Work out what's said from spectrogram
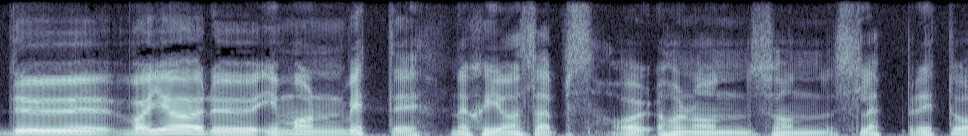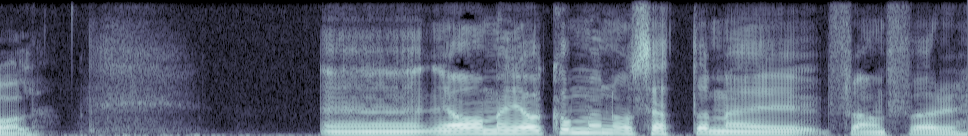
Du, vad gör du imorgon bitti när skivan släpps? Har, har du någon sån släppritual? Uh, ja, men jag kommer nog sätta mig framför,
